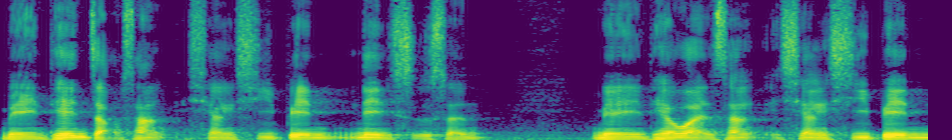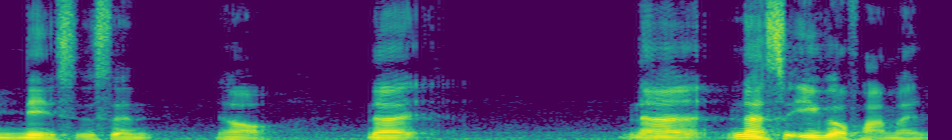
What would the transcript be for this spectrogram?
每天早上向西边念十声，每天晚上向西边念十声啊。那那那是一个法门。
